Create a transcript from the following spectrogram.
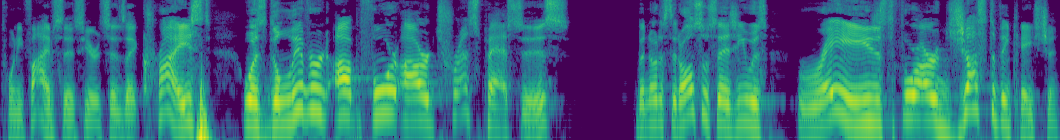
25 says here. It says that Christ was delivered up for our trespasses. But notice it also says he was raised for our justification.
